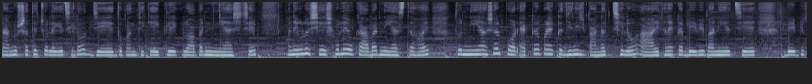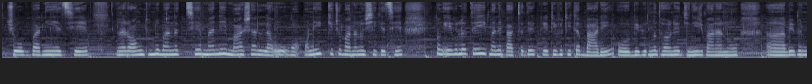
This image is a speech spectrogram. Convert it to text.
নানুর সাথে চলে গেছিল, যে দোকান থেকে এই ক্লেগুলো আবার নিয়ে আসছে। মানে এগুলো শেষ হলে ওকে আবার নিয়ে আসতে হয়। তো নিয়ে আসার পর একটার পর একটা জিনিস বানাচ্ছিল, আর এখানে একটা বেবি বানিয়েছে বেবির চোখ বানিয়েছে, রংধনু বানাচ্ছে মানে মাশাল্লাহ ও অনেক কিছু বানানো শিখেছে। এবং এগুলোতেই মানে বাচ্চাদের ক্রিয়েটিভিটিটা বাড়ে ও বিভিন্ন ধরনের জিনিস বানানো বিভিন্ন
